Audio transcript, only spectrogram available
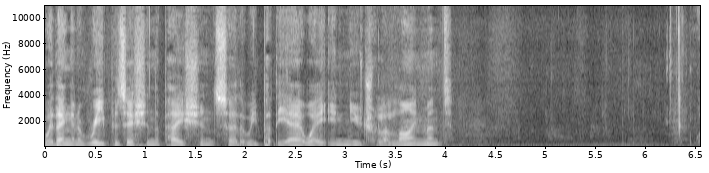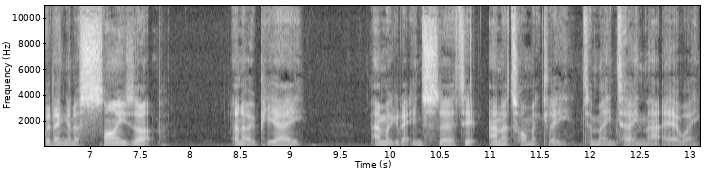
we're then going to reposition the patient so that we put the airway in neutral alignment. We're then going to size up an OPA and we're going to insert it anatomically to maintain that airway.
